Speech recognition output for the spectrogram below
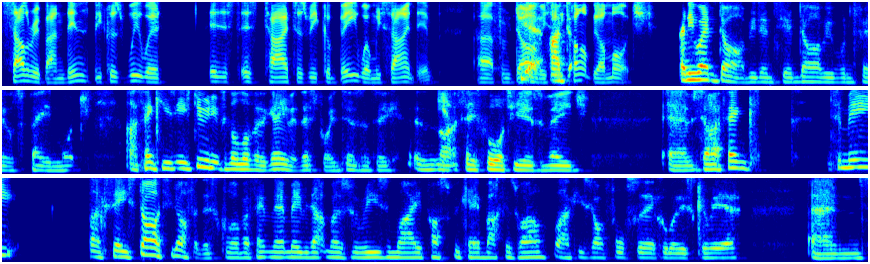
salary bandings because we were as as tight as we could be when we signed him uh, from Yeah, Derby, so he can't be on much. And he went Derby, didn't he? And Derby wouldn't be able to pay him much. I think he's he's doing it for the love of the game at this point, isn't he? And like Yeah. I say, forty years of age. Um, so I think, to me, like I say, he started off at this club. I think that maybe that was the reason why he possibly came back as well. Like he's gone full circle with his career. And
